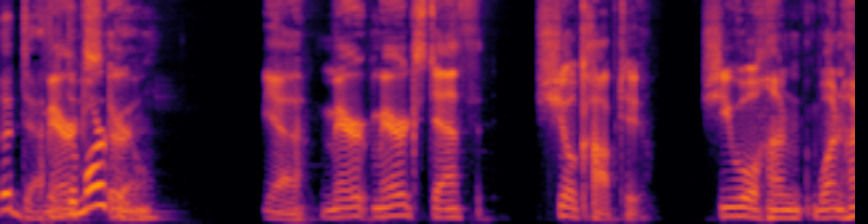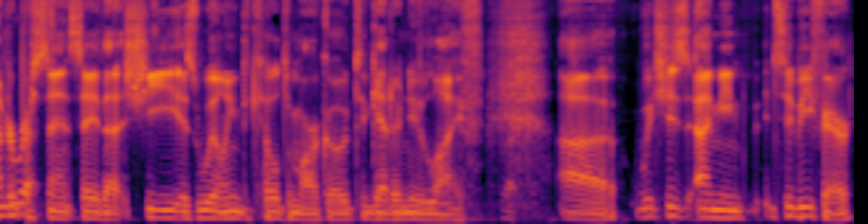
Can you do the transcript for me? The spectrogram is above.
the death Merrick's- of DeMarco. Yeah, Mer- Merrick's death, she'll cop to. She will hun- 100% say that she is willing to kill DeMarco to get a new life. Uh, which is, I mean, to be fair,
